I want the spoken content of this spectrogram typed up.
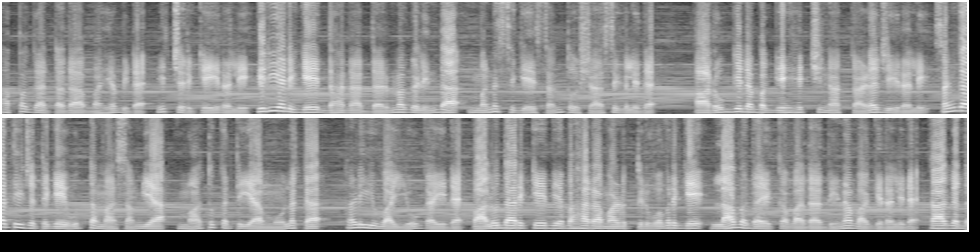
ಅಪಘಾತದ ಭಯವಿದೆ. ಎಚ್ಚರಿಕೆ ಇರಲಿ. ಹಿರಿಯರಿಗೆ ದಾನ ಧರ್ಮಗಳಿಂದ ಮನಸ್ಸಿಗೆ ಸಂತೋಷ ಸಿಗಲಿದೆ. ಆರೋಗ್ಯದ ಬಗ್ಗೆ ಹೆಚ್ಚಿನ ಕಾಳಜಿ ಇರಲಿ. ಸಂಗಾತಿ ಜೊತೆಗೆ ಉತ್ತಮ ಸಮಯ, ಮಾತುಕತೆಯ ಮೂಲಕ ಕಳೆಯುವ ಯೋಗ ಇದೆ. ಪಾಲುದಾರಿಕೆ ವ್ಯವಹಾರ ಮಾಡುತ್ತಿರುವವರಿಗೆ ಲಾಭದಾಯಕವಾದ ದಿನವಾಗಿರಲಿದೆ. ಕಾಗದ,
